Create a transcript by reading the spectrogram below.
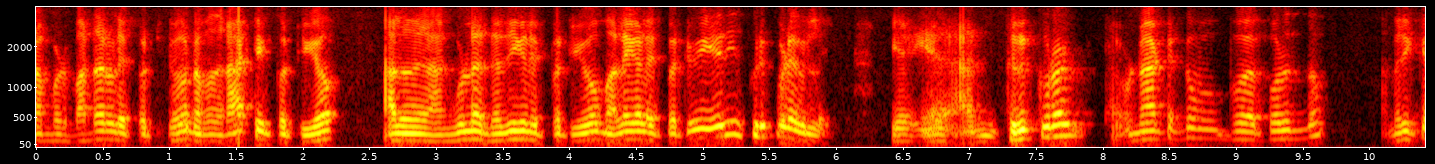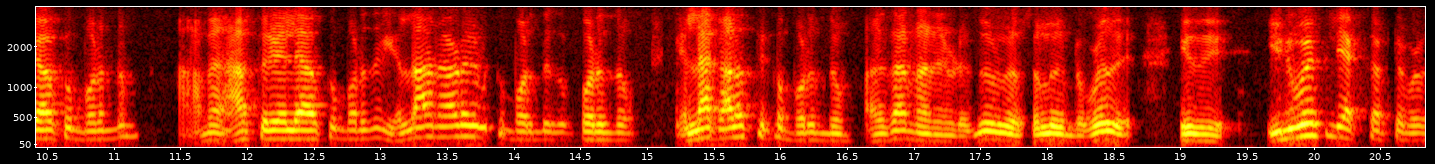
நம்ம மன்னர்களை பற்றியோ நமது நாட்டை பற்றியோ அல்லது அங்குள்ள நதிகளை பற்றியோ மலைகளை பற்றியோ எதையும் குறிப்பிடவில்லை. திருக்குறள் தமிழ்நாட்டுக்கும் பொருந்தும் அமெரிக்காவுக்கும் பொருந்தும் ஆஸ்திரேலியாவுக்கும் பொருந்தும் எல்லா நாடுகளுக்கும் பொருந்து பொருந்தும் எல்லா காலத்துக்கும் பொருந்தும். அதுதான் நான் என்னுடைய தூர்கள் சொல்லுகின்ற பொழுது இது universally acceptable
